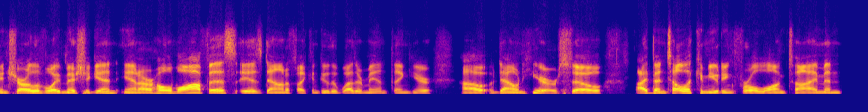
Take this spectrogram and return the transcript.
in Charlevoix, Michigan, and our home office is down, if I can do the weatherman thing here, uh, down here. So I've been telecommuting for a long time, and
